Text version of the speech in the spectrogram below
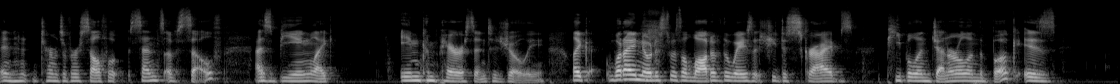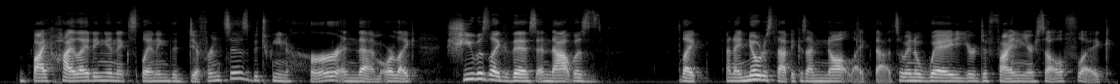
in terms of her self sense of self as being like in comparison to Jolie. Like what I noticed was a lot of the ways that she describes people in general in the book is by highlighting and explaining the differences between her and them or like she was like this and that was like and I noticed that because I'm not like that. So in a way you're defining yourself like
